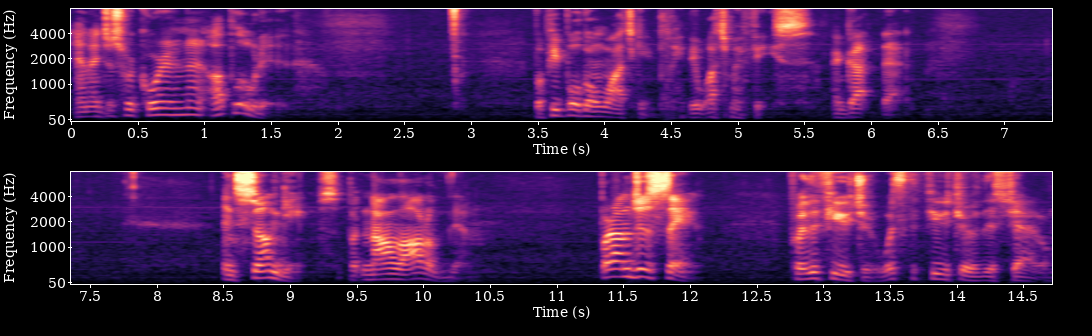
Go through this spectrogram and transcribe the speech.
And I just record it and I upload it. But people don't watch gameplay. They watch my face. I got that. In some games, but not a lot of them. But I'm just saying, for the future, what's the future of this channel?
